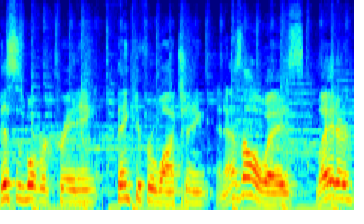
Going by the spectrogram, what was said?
this is what we're creating. Thank you for watching, and as always, later.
